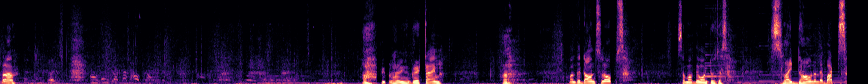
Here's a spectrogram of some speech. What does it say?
Hello. People having a great time Ah, on the down slopes. Some of them want to just slide down on their butts.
